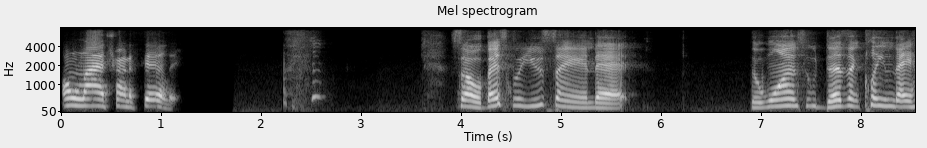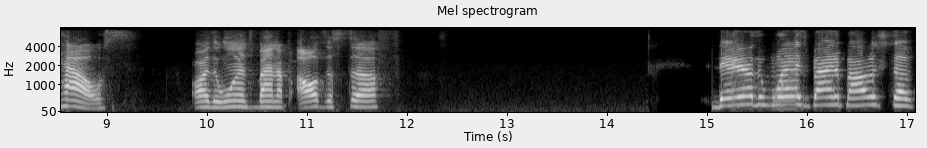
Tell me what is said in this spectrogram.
online trying to sell it. so basically you saying that the ones who doesn't clean their house are the ones buying up all the stuff. They're the ones buying up all the stuff,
